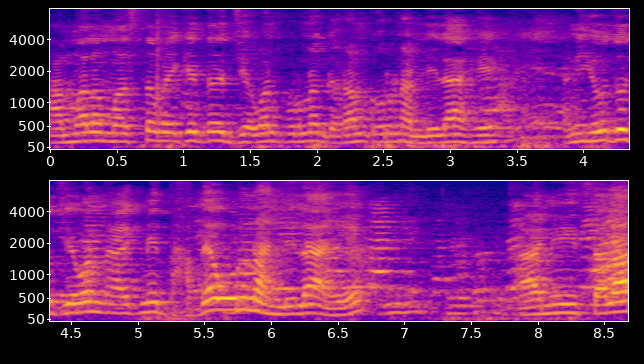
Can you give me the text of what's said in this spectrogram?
आम्हाला मस्त पैकी तर जेवण पूर्ण गरम करून आणलेलं आहे. आणि हे जो जेवण नायकने धाब्यावरून आणलेला आहे आणि चला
